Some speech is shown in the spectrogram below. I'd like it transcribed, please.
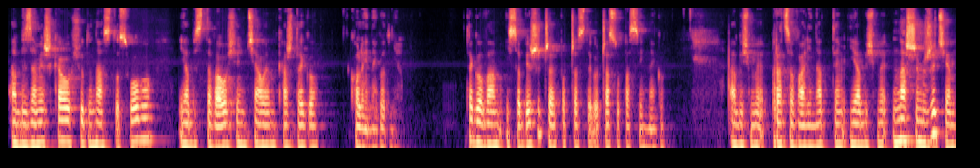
aby zamieszkało wśród nas to słowo i aby stawało się ciałem każdego kolejnego dnia. Tego Wam i sobie życzę podczas tego czasu pasyjnego, abyśmy pracowali nad tym i abyśmy naszym życiem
